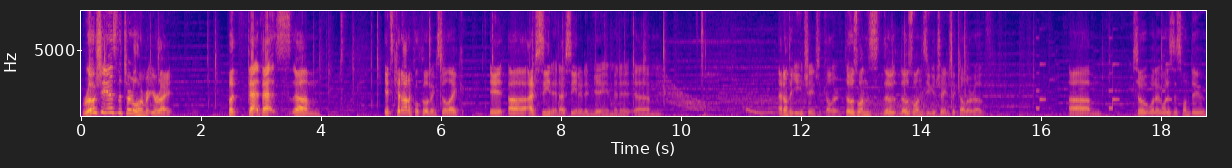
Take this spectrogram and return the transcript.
Roshi is the Turtle Hermit, you're right. But that that's um it's canonical clothing, so like it uh I've seen it. I've seen it in game and it um I don't think you can change the color. Those ones, those, those ones you could change the color of. Um, so what, what does this one do?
